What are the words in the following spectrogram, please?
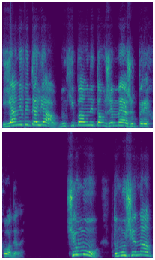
Я не видаляв. Ну хіба вони там вже межу переходили? Чому? Тому що нам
